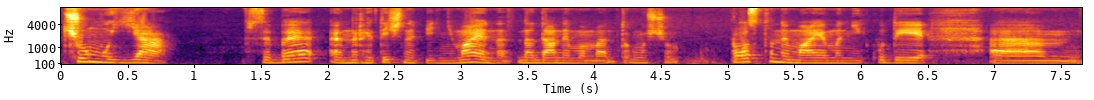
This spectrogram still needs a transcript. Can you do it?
чому я себе енергетично піднімаю на, на даний момент, тому що просто немає мені куди ем,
